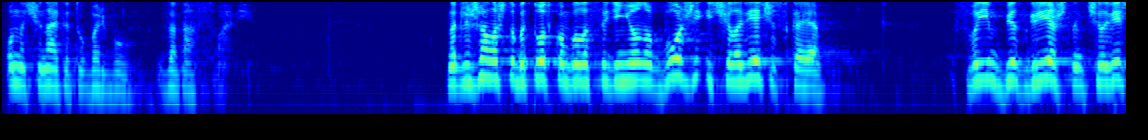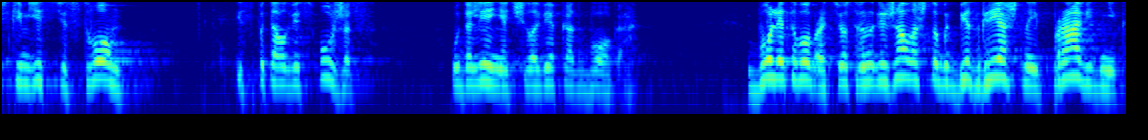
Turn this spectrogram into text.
Он начинает эту борьбу за нас с вами надлежало, чтобы тот, в ком было соединено Божье и человеческое, своим безгрешным человеческим естеством испытал весь ужас удаления человека от Бога. Более того, братья и сестры, надлежало, чтобы безгрешный праведник,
